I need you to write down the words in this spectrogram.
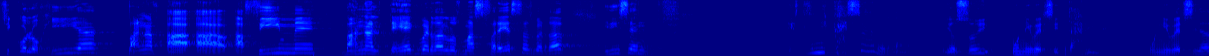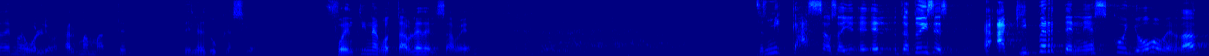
psicología, van a, a, FIME, van al TEC, ¿verdad? Los más fresas, ¿verdad? Y dicen, esta es mi casa, ¿verdad? Yo soy universitario, Universidad de Nuevo León, alma mater de la educación, fuente inagotable del saber. Esta es mi casa, o sea, tú dices, aquí pertenezco yo, ¿verdad?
